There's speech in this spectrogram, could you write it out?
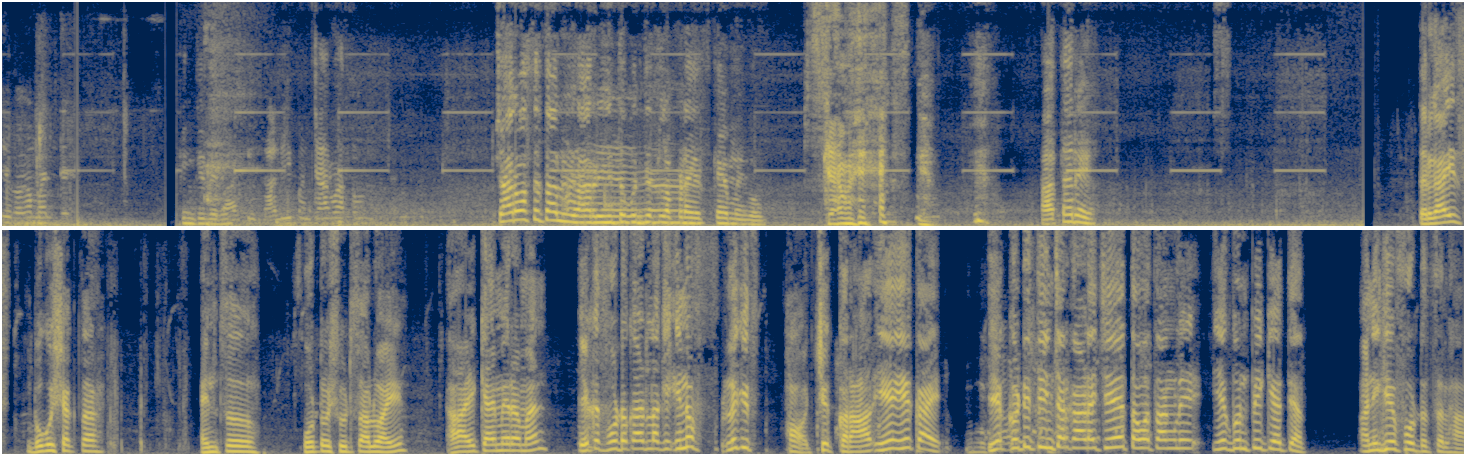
ते बघा मंदिर. चार वाजता. चालू आहे. अरे इथं पण तेच लपडा आहे. काय माहिती भाऊ. काय आता रे. तर गाईज बघू शकता. यांचं फोटोशूट चालू आहे. हा एक कॅमेरामॅन एकच फोटो काढला की इनफ लगेच. हा चेक करा. हे हे काय? एक कटी तीन चार काढायचे तेव्हा चांगले एक दोन पीक येतात आणि घे फोटो चल हा.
